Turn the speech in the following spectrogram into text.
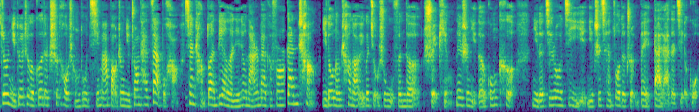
就是你对这个歌的吃透程度，起码保证你状态再不好，现场断电了，您就拿着麦克风干唱，你都能唱到一个九十五分的水平，那是你的功课、你的肌肉记忆、你之前做的准备带来的结果。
